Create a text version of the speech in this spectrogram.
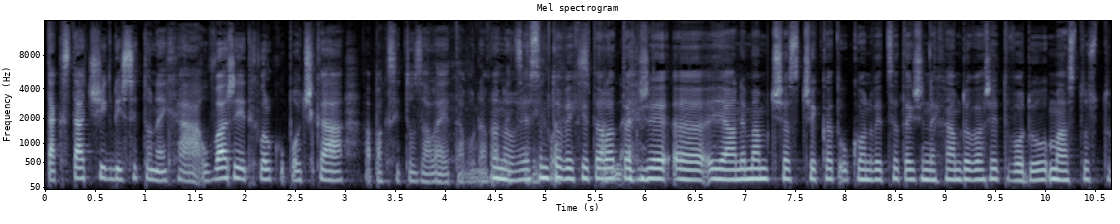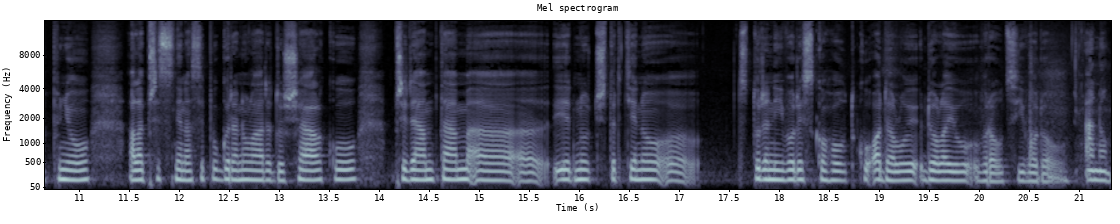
tak stačí, když si to nechá uvařit, chvilku počká a pak si to zaleje ta voda Ano, já jsem to vychytala, spadne. takže e, já nemám čas čekat u konvice, takže nechám dovařit vodu, má 100 stupňů, ale přesně nasypu granulát do šálku, přidám tam e, jednu čtvrtinu studený vody z kohoutku a daluj, doleju vroucí vodou. Ano,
